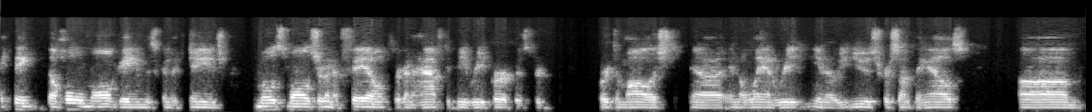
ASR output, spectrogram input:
I think the whole mall game is gonna change. Most malls are gonna fail. They're gonna have to be repurposed or or demolished uh, and the land re, you know, used for something else. Um,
